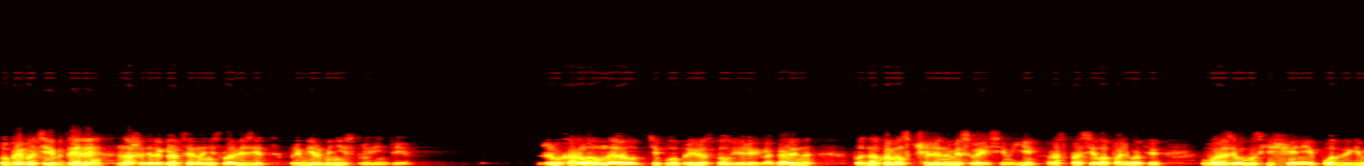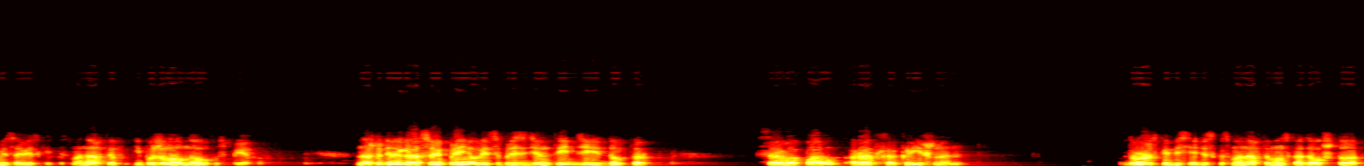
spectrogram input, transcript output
По прибытии в Дели наша делегация нанесла визит премьер-министру Индии. Джавахарлал Неру тепло приветствовал Юрия Гагарина, познакомил с членами своей семьи, расспросил о полете, выразил восхищение подвигами советских космонавтов и пожелал новых успехов. Нашу делегацию принял вице-президент Индии доктор Сарвапал Радхакришнан. В дружеской беседе с космонавтом он сказал, что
